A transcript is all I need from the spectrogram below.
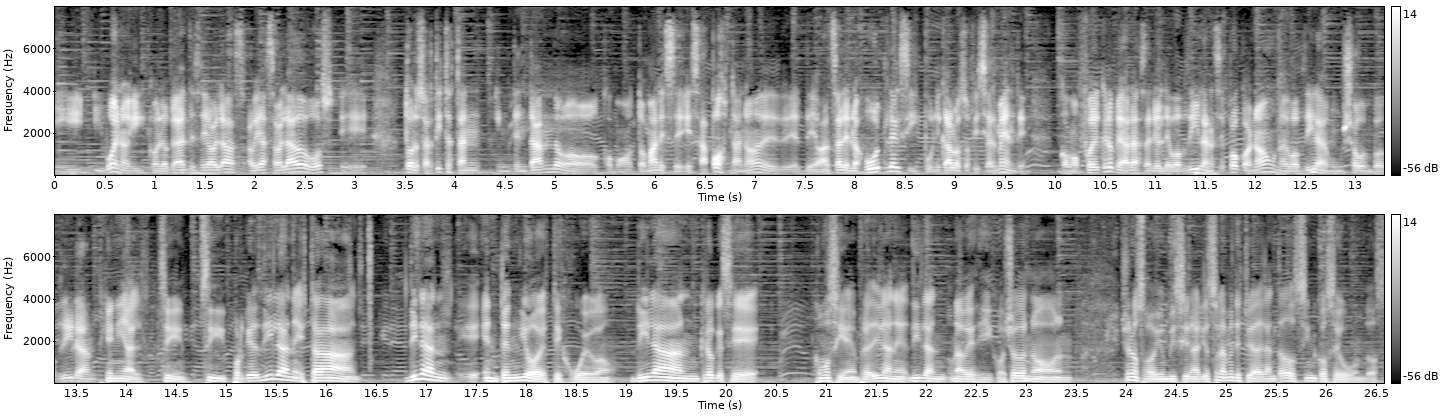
Y, y bueno, y con lo que antes hablabas, habías hablado vos, eh, todos los artistas están intentando como tomar ese, esa aposta, ¿no? De, avanzar en los bootlegs y publicarlos oficialmente. Como fue, creo que ahora salió el de Bob Dylan hace poco, ¿no? Uno de Bob Dylan, un show en Bob Dylan. Genial, sí, sí, porque Dylan está... Dylan eh, entendió este juego. Dylan creo que se... Como siempre, Dylan, eh, Dylan una vez dijo, yo no... Yo no soy un visionario, solamente estoy adelantado 5 segundos.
